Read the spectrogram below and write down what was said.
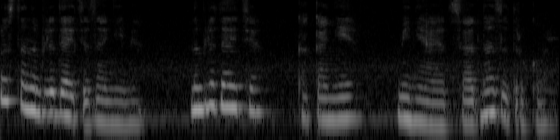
Просто наблюдайте за ними. Наблюдайте, как они меняются одна за другой.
